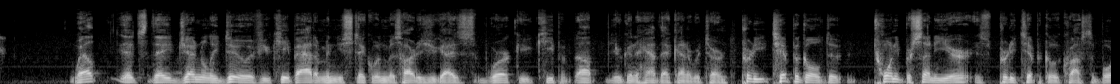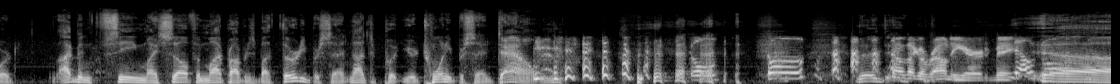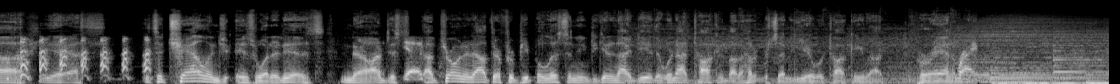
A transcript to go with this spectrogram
Well, it's they generally do. If you keep at them and you stick with them as hard as you guys work, you keep it up, you're going to have that kind of return. Pretty typical. To twenty percent a year is pretty typical across the board. I've been seeing myself and my properties about thirty percent. Not to put your twenty percent down. Gold. Goals. Sounds like a rounding error to me. Uh, yes. It's a challenge, is what it is. No, I'm just Yes. I'm throwing it out there for people listening to get an idea that we're not talking about 100 percent a year. We're talking about per annum. Right.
